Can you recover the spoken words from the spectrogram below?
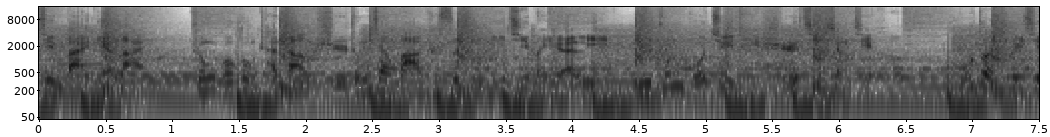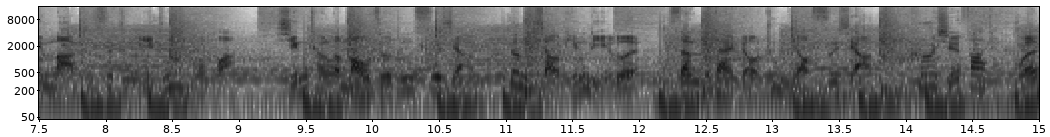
近百年来，中国共产党始终将马克思主义基本原理与中国具体实际相结合。不断。推进马克思主义中国化，形成了毛泽东思想、邓小平理论三个代表重要思想科学发展观，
